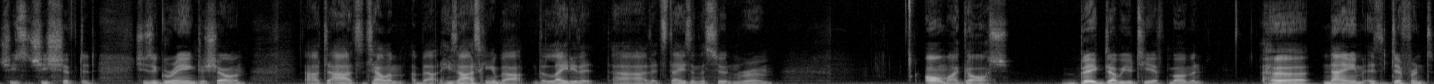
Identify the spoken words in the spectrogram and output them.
she's she's shifted. She's agreeing to show him uh, to uh, to tell him about. He's asking about the lady that uh, that stays in the certain room. Oh my gosh, big WTF moment. Her name is different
